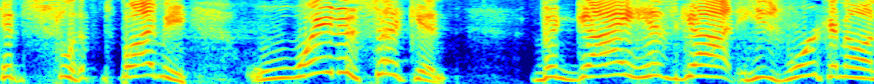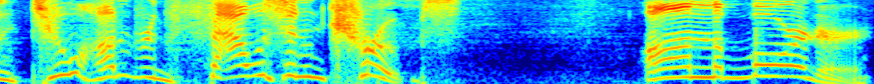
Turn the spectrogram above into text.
It slipped by me. Wait a second. The guy has got, he's working on 200,000 troops on the border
